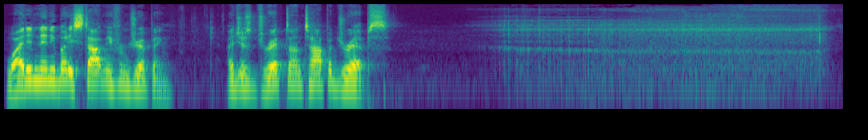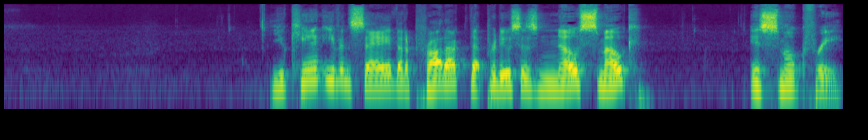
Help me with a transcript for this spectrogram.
Why didn't anybody stop me from dripping? I just dripped on top of drips. You can't even say that a product that produces no smoke is smoke free.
